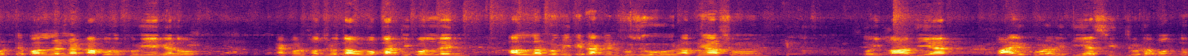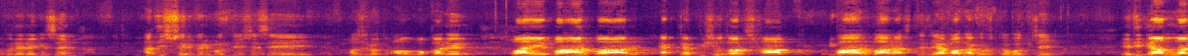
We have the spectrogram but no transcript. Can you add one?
করতে পারলেন না, কাপড় ফুরিয়ে গেল। এখন হজরত আবু বকার কি করলেন? আল্লাহ নবীকে ডাকলেন, হুজুর, আপনি আসুন। ওই পা দিয়া, পায়ের গোড়ালি দিয়া ছিদ্রটা বন্ধ করে রেখেছেন। হাদিস শরীফের মধ্যে এসেছে হজরত আবু বকারের পায়ে বারবার একটা বিষধর সাপ বারবার আসতে যায় বাধাগ্রস্ত হচ্ছে। এদিকে আল্লাহ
